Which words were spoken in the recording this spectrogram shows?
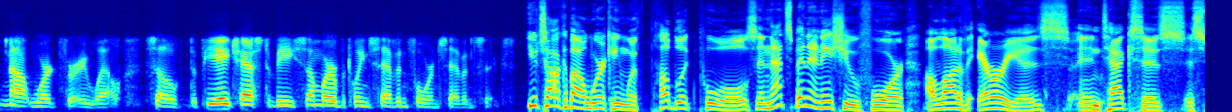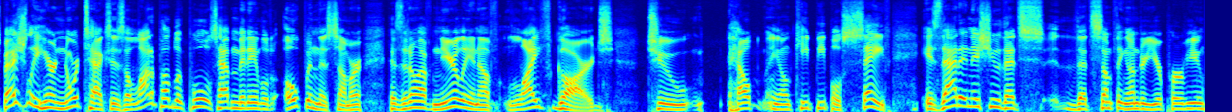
not work very well. So the pH has to be somewhere between 7.4 and 7.6. You talk about working with public pools, and that's been an issue for a lot of areas in Texas, especially here in North Texas. A lot of public pools haven't been able to open this summer because they don't have nearly enough lifeguards to help you know keep people safe. Is that an issue that's that's something under your purview?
